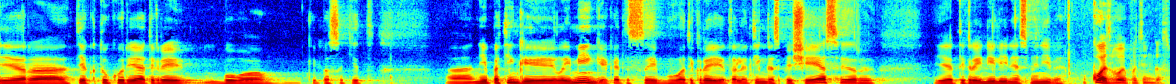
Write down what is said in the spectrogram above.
ir uh, tiek tų, kurie tikrai buvo, kaip pasakyti, neipatingai laimingi, kad jisai buvo tikrai talentingas piešėjas ir, ir tikrai neįlynė asmenybė. Kuo jis buvo ypatingas?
